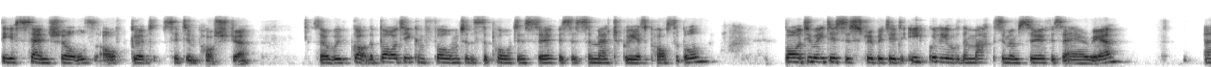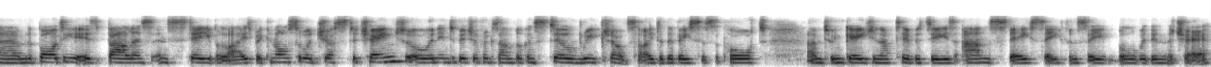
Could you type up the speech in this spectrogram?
the essentials of good sitting posture. So we've got the body conformed to the supporting surface as symmetrically as possible. Body weight is distributed equally over the maximum surface area um, the body is balanced and stabilized, but it can also adjust to change. So an individual, for example, can still reach outside of the base of support um, to engage in activities and stay safe and stable within the chair.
